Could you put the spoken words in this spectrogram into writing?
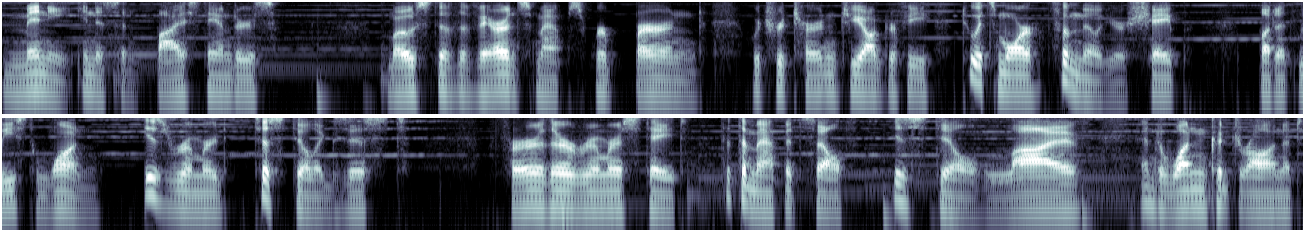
many innocent bystanders. Most of the Verrance maps were burned, which returned geography to its more familiar shape, but at least one is rumored to still exist. Further rumors state that the map itself is still live, and one could draw on it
